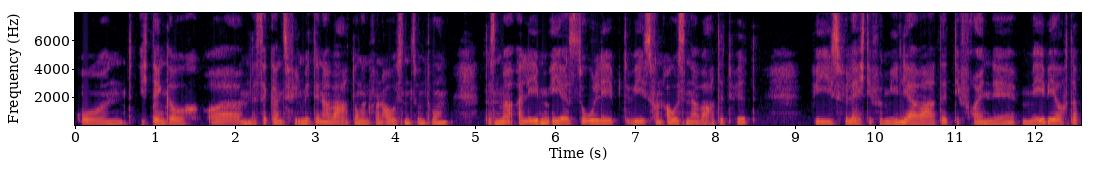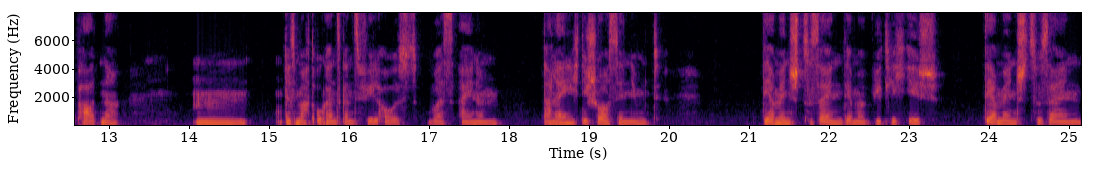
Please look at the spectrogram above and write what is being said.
Und ich denke auch, äh, das hat ganz viel mit den Erwartungen von außen zu tun, dass man ein Leben eher so lebt, wie es von außen erwartet wird wie es vielleicht die Familie erwartet, die Freunde, maybe auch der Partner. Mm, das macht auch ganz, ganz viel aus, was einem dann eigentlich die Chance nimmt, der Mensch zu sein, der man wirklich ist, der Mensch zu sein,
